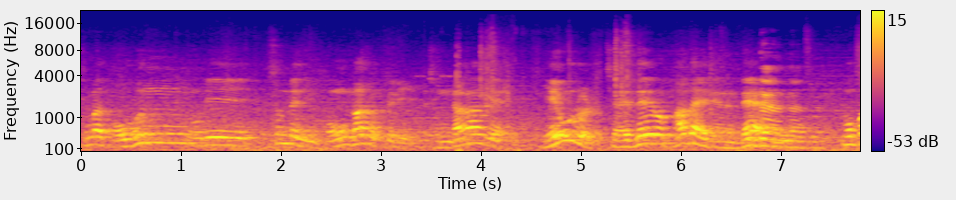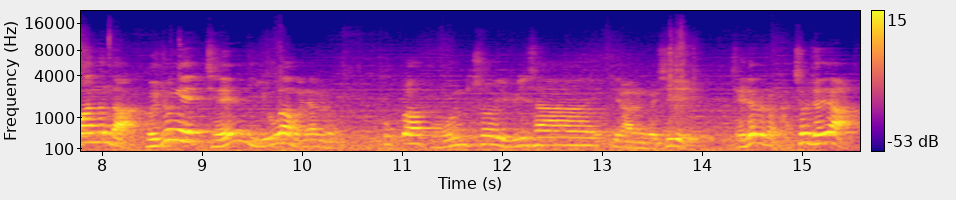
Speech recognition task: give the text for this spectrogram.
정말 보훈 우리 선배님 보훈 가족들이 정당하게 예우를 제대로 받아야 되는데 네, 네, 네. 못 받는다. 그 중에 제일 이유가 뭐냐면 국가보훈처의 위상이라는 것이 제대로 좀 갖춰져야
